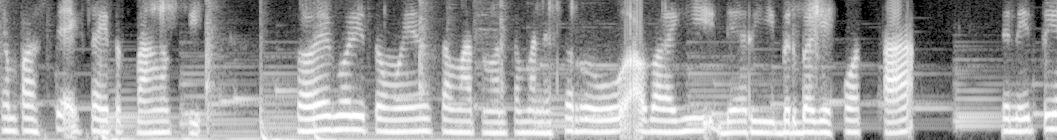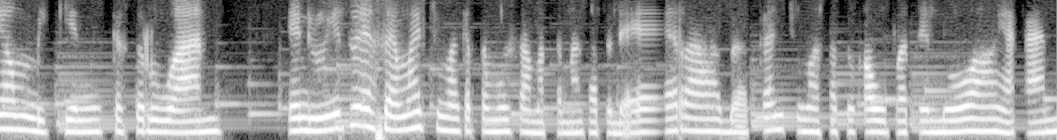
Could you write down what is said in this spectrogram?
Yang pasti excited banget sih. Soalnya gue ditemuin sama teman-teman yang seru, apalagi dari berbagai kota. Dan itu yang bikin keseruan. Yang dulunya tuh SMA cuma ketemu sama teman satu daerah, bahkan cuma satu kabupaten doang ya kan.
